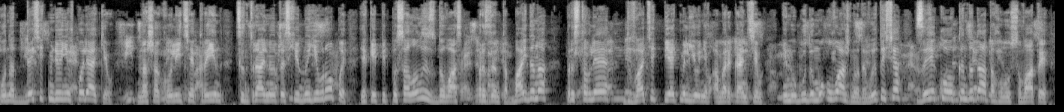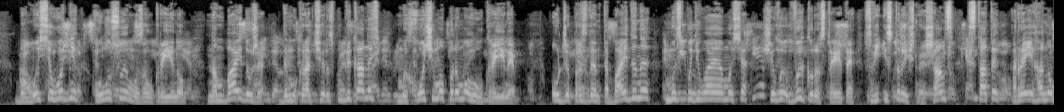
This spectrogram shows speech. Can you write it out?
понад 10 мільйонів поляків. Наша коаліція країн Центральної та Східної Європи, який підписала лист до вас, президента Байдена, представляє 25 мільйонів американців. І ми будемо уважно дивитися, за якого кандидата голосувати. Бо ми сьогодні голосуємо за Україну. Нам байдуже, демократ чи республіканець. Ми хочемо перемоги України. Отже, президента Байдене, ми сподіваємося, що ви використаєте свій історичний шанс стати Рейганом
